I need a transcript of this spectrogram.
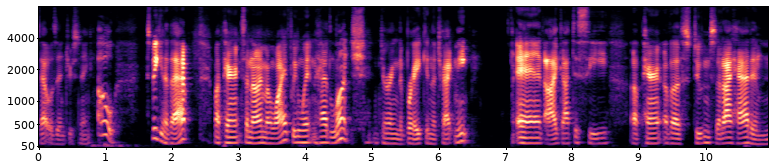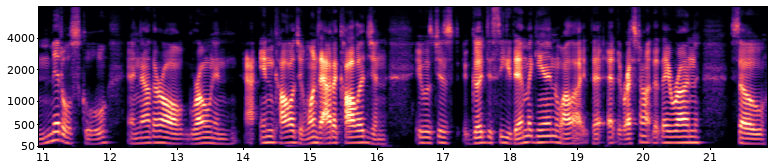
that was interesting. Oh, Speaking of that, my parents and I, my wife, we went and had lunch during the break in the track meet, and I got to see a parent of a students that I had in middle school, and now they're all grown and uh, in college, and one's out of college, and it was just good to see them again while I the, at the restaurant that they run. So,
